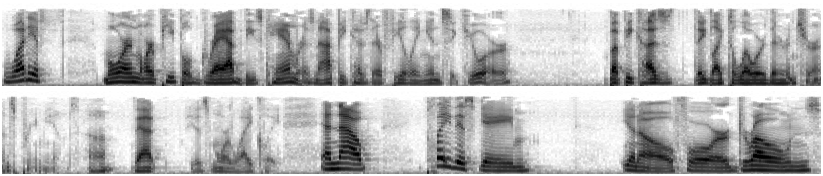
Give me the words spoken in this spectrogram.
What if more and more people grab these cameras not because they're feeling insecure, but because they'd like to lower their insurance premiums. Huh? That is more likely. And now, play this game, you know, for drones,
